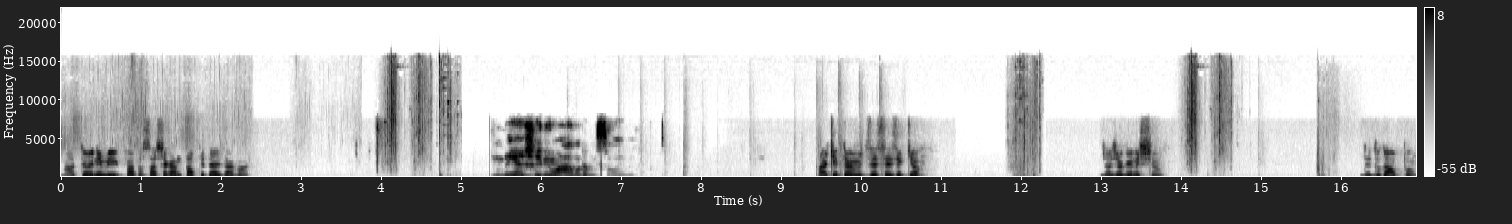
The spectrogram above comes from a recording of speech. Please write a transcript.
Matei o inimigo, falta só chegar no top 10 agora. Nem achei nenhuma arma da missão ainda. Aqui tem um M16 aqui, ó. Já joguei no chão. Dentro do galpão.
